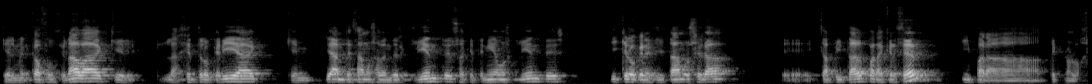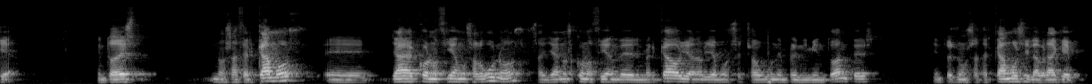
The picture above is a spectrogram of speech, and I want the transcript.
que el mercado funcionaba, que la gente lo quería, que ya empezamos a vender clientes, o sea, que teníamos clientes y que lo que necesitábamos era eh, capital para crecer y para tecnología. Entonces, nos acercamos, eh, ya conocíamos algunos, o sea, ya nos conocían del mercado, ya no habíamos hecho algún emprendimiento antes, entonces nos acercamos y la verdad que,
